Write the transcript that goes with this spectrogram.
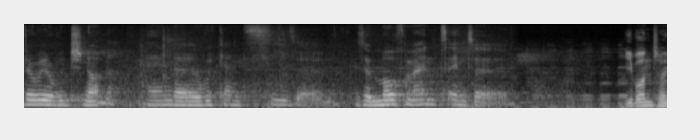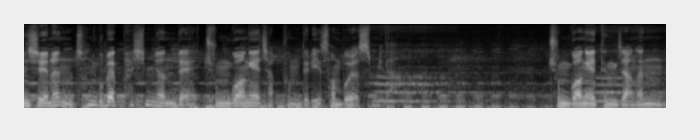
very original, and uh, we can see the, the movement and the 이번 전시회는 1980년대 중광의 작품들이 선보였습니다. 중광의 등장은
